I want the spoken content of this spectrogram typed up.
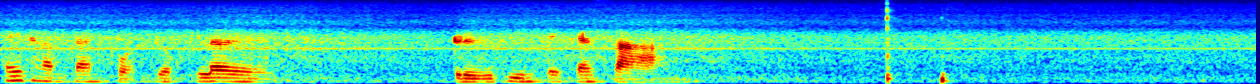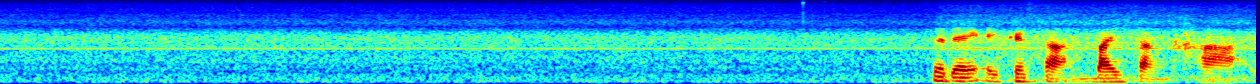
ให้ทำการกดยกเลิก หรือพิมพ์เอกสารแสดงเอกสารใบสั่งขาย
